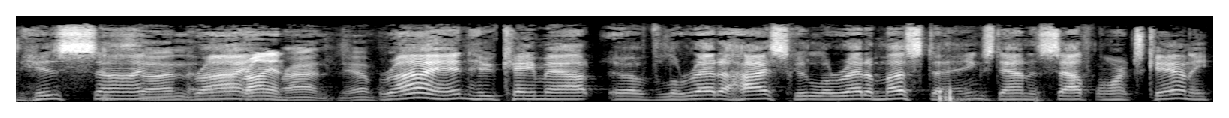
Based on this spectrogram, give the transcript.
His son, son, uh, Ryan. Ryan. Ryan, yeah. Ryan, who came out of Loretto High School, Loretto Mustangs, down in South Lawrence County,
